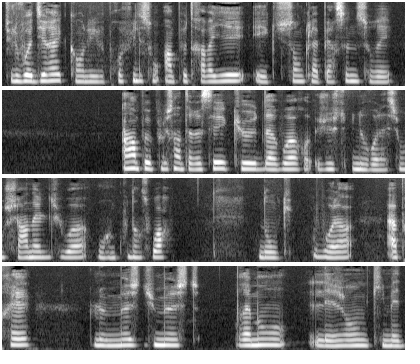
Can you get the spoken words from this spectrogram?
tu le vois direct quand les profils sont un peu travaillés et que tu sens que la personne serait un peu plus intéressé que d'avoir juste une relation charnelle, tu vois, ou un coup d'un soir. Donc voilà. Après, le must du must, vraiment les gens qui mettent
